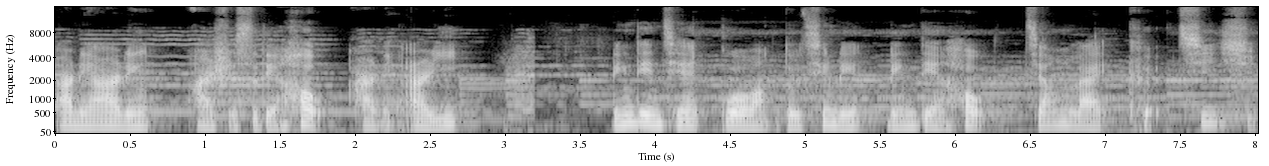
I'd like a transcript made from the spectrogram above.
二零二零。二十四点后，二零二一，零点前过往都清零，零点后将来可期许。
